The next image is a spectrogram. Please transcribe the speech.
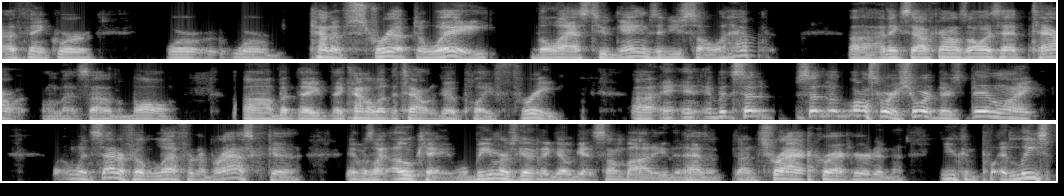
i think were were were kind of stripped away the last two games, and you saw what happened. Uh, I think South Carolina's always had talent on that side of the ball, uh, but they they kind of let the talent go play free. Uh, and, and, but so so long story short, there's been like when Satterfield left for Nebraska, it was like okay, well Beamer's going to go get somebody that has a, a track record and you can p- at least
